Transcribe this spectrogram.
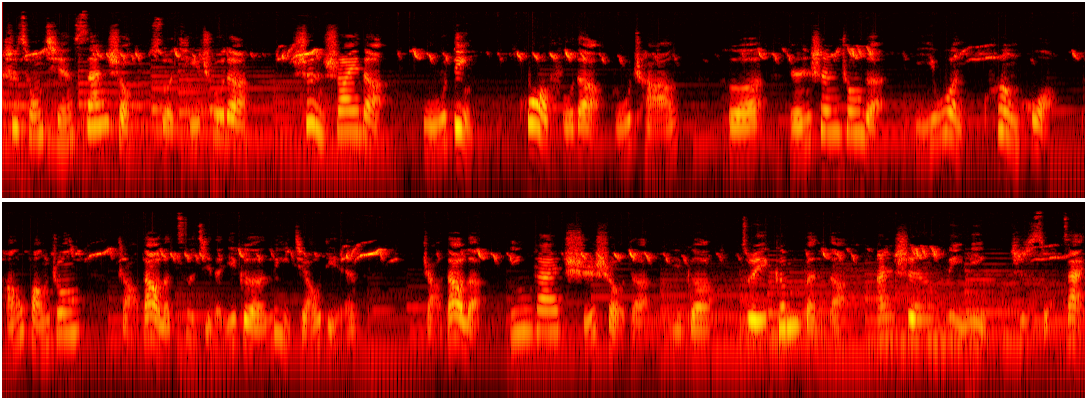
是从前三首所提出的盛衰的无定。祸福的无常和人生中的疑问、困惑、彷徨中，找到了自己的一个立脚点，找到了应该持守的一个最根本的安身立命之所在。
